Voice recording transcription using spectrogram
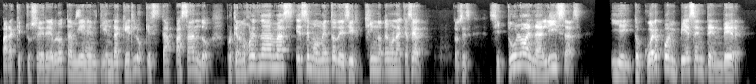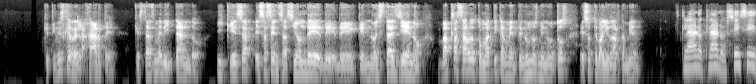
para que tu cerebro también entienda qué es lo que está pasando. Porque a lo mejor es nada más ese momento de decir, sí, no tengo nada que hacer. Entonces, si tú lo analizas y tu cuerpo empieza a entender que tienes que relajarte, que estás meditando y que esa, esa sensación de, de que no estás lleno va a pasar automáticamente en unos minutos, eso te va a ayudar también. Claro, claro, sí, sí,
